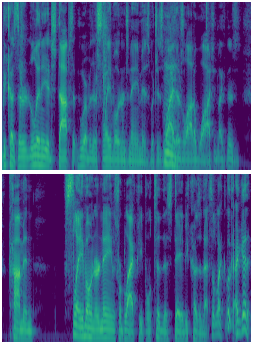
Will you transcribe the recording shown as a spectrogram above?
Because their lineage stops at whoever their slave owner's name is, which is why Mm. there's a lot of wash. Like there's common slave owner names for black people to this day because of that. So like look, I get it.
